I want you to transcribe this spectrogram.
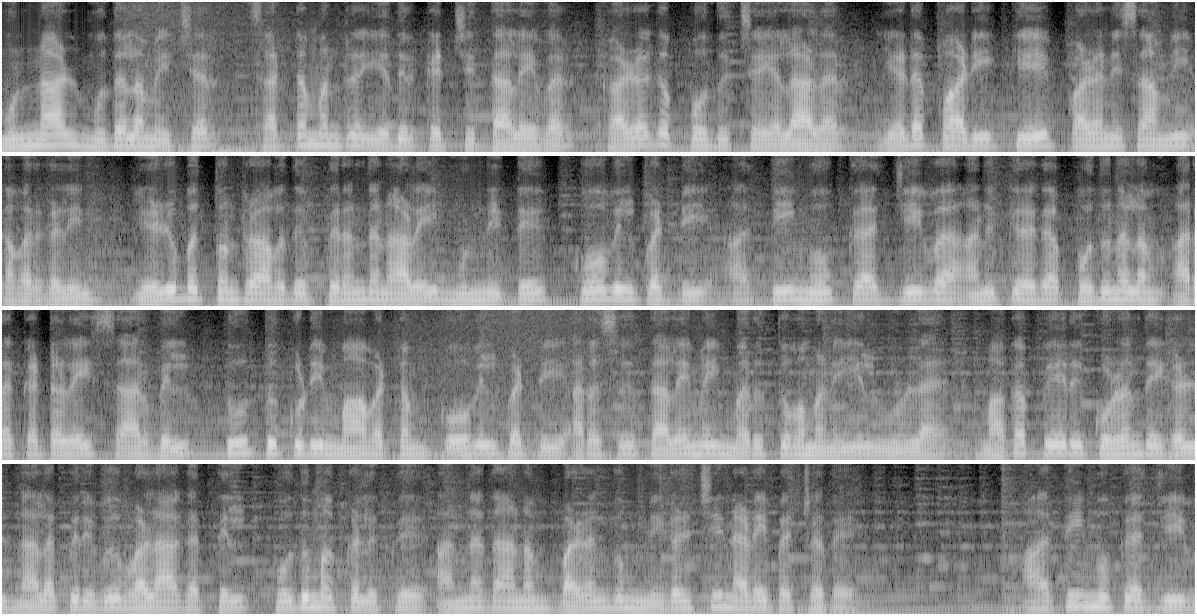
முன்னாள் முதலமைச்சர் சட்டமன்ற எதிர்க்கட்சி தலைவர் கழக பொதுச் செயலாளர் எடப்பாடி கே. பழனிசாமி அவர்களின் எழுபத்தொன்றாவது பிறந்த நாளை முன்னிட்டு கோவில்பட்டி அதிமுக ஜீவ அனுக்கிரக பொதுநலம் அறக்கட்டளை சார்பில் தூத்துக்குடி மாவட்டம் கோவில்பட்டி அரசு தலைமை மருத்துவமனையில் உள்ள மகப்பேறு குழந்தைகள் நலப்பிரிவு வளாகத்தில் பொதுமக்களுக்கு அன்னதானம் வழங்கும் நிகழ்ச்சி நடைபெற்றது. அதிமுக ஜீவ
